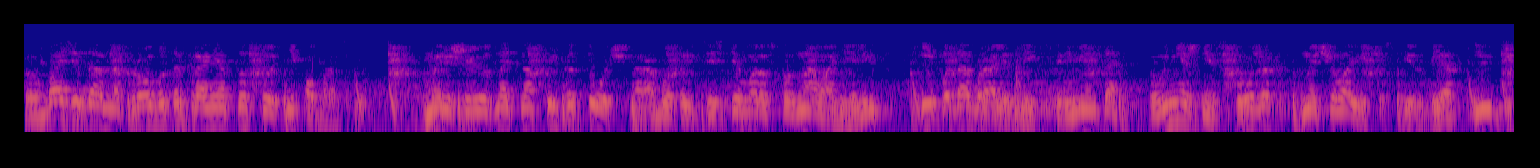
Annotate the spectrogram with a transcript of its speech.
В базе данных робота хранятся сотни образов. Мы решили узнать, насколько точно работает система распознавания лиц и подобрали для эксперимента внешне схожих на человеческий взгляд людей.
